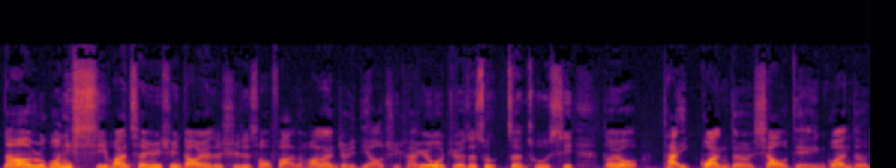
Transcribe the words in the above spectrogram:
然后，如果你喜欢陈玉勋导演的叙事手法的话，那你就一定要去看，因为我觉得这出整出戏都有。他一贯的笑点，一贯的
